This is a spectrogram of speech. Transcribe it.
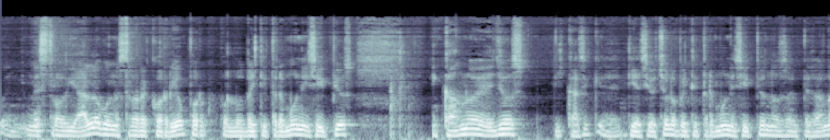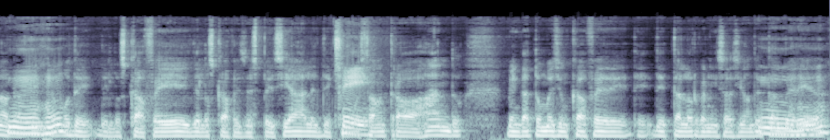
en nuestro diálogo, nuestro recorrido por, por, los 23 municipios, en cada uno de ellos, y casi 18 de los 23 municipios nos empezaron a hablar de, de, los cafés, de los cafés especiales, de cómo estaban trabajando, venga, tómese un café de, de tal organización, de tal vereda.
